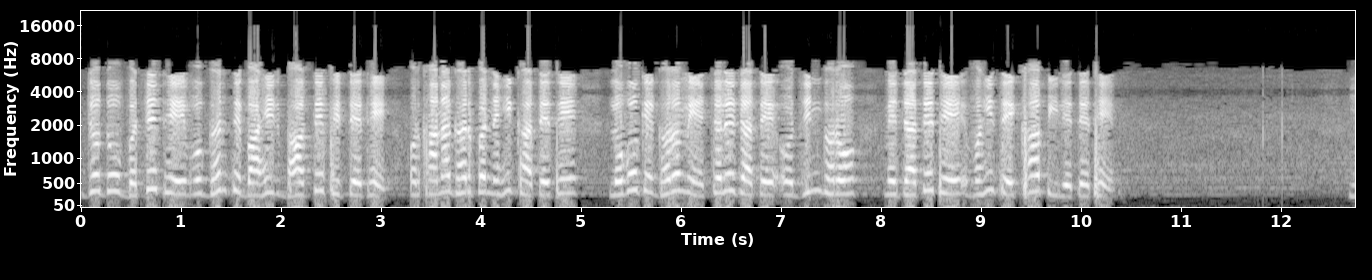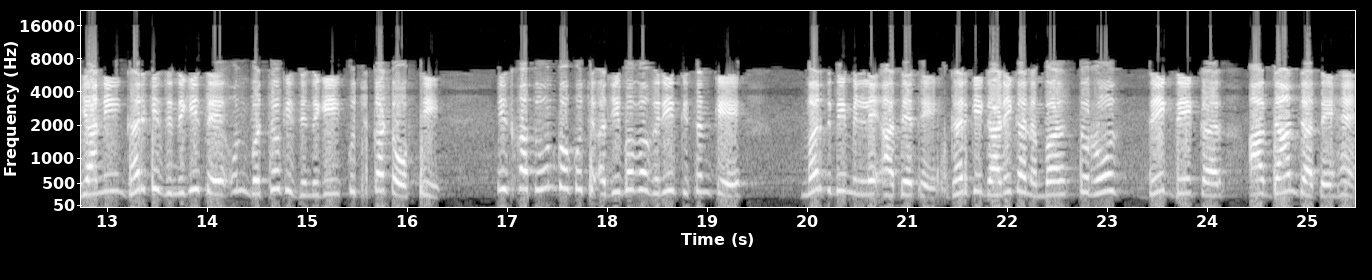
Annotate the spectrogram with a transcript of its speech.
جو دو بچے تھے، وہ گھر سے باہر بھاگتے پھرتے تھے اور کھانا گھر پر نہیں کھاتے تھے۔ لوگوں کے گھروں میں چلے جاتے اور جن گھروں میں جاتے تھے، وہیں سے کھا پی لیتے تھے۔ یعنی گھر کی زندگی سے ان بچوں کی زندگی کچھ کٹ آف تھی۔ اس خاتون کو کچھ عجیب و غریب قسم کے مرد بھی ملنے آتے تھے۔ گھر کی گاڑی کا نمبر تو روز دیکھ دیکھ کر آپ جان جاتے ہیں،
